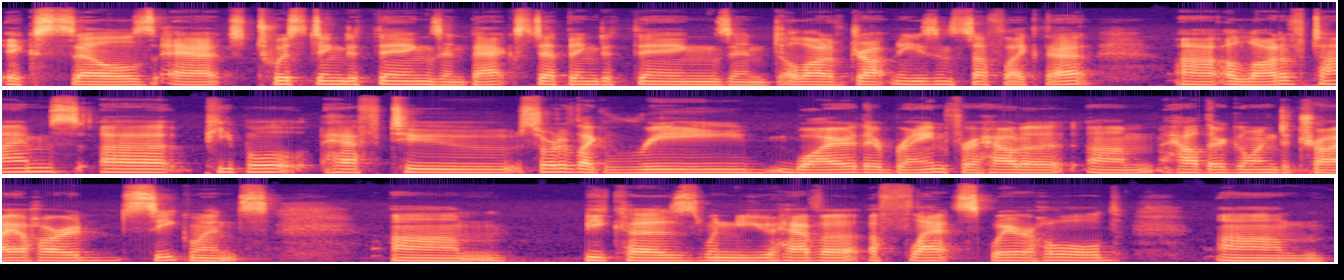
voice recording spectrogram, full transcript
excels at twisting to things and backstepping to things and a lot of drop knees and stuff like that, uh, a lot of times uh, people have to sort of like rewire their brain for how to um, how they're going to try a hard sequence um, because when you have a, a flat square hold um,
